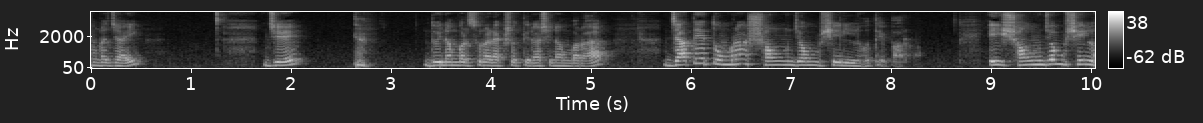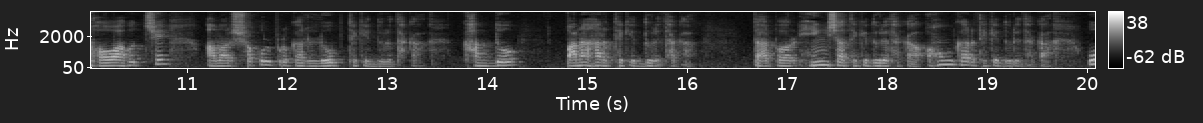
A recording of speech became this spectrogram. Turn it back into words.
আমরা যাই যে দুই নম্বর সুরার একশো তিরাশি নম্বর আয়াত, যাতে তোমরা সংযমশীল হতে পারো। এই সংযমশীল হওয়া হচ্ছে আমার সকল প্রকার লোভ থেকে দূরে থাকা, খাদ্য পানাহার থেকে দূরে থাকা, তারপর হিংসা থেকে দূরে থাকা, অহংকার থেকে দূরে থাকা ও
